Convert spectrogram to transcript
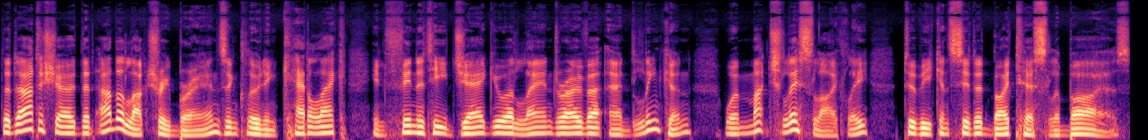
The data showed that other luxury brands, including Cadillac, Infiniti, Jaguar, Land Rover, and Lincoln, were much less likely to be considered by Tesla buyers.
